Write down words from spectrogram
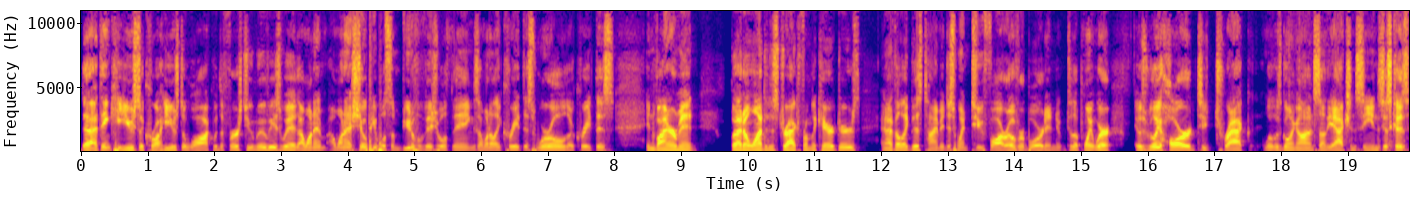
that I think he used to cross. He used to walk with the first two movies. With I want to, I want to show people some beautiful visual things. I want to like create this world or create this environment, but I don't want to distract from the characters. And I felt like this time it just went too far overboard, and to the point where it was really hard to track what was going on in some of the action scenes, just because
